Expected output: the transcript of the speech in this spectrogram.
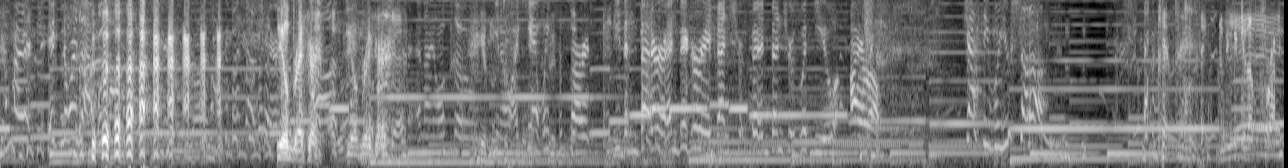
Uh, Ignore that. We'll talk about that later. Deal breaker. Um, Deal breaker. and I also, you know, I can't wait to start even better and bigger adventure adventures with you, IRL. Jesse, will you shut up? I can't say anything. I need to get up front.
